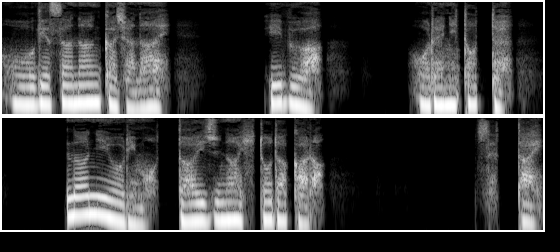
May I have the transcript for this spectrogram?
大げさなんかじゃない。イブは、俺にとって何よりも大事な人だから。絶対、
